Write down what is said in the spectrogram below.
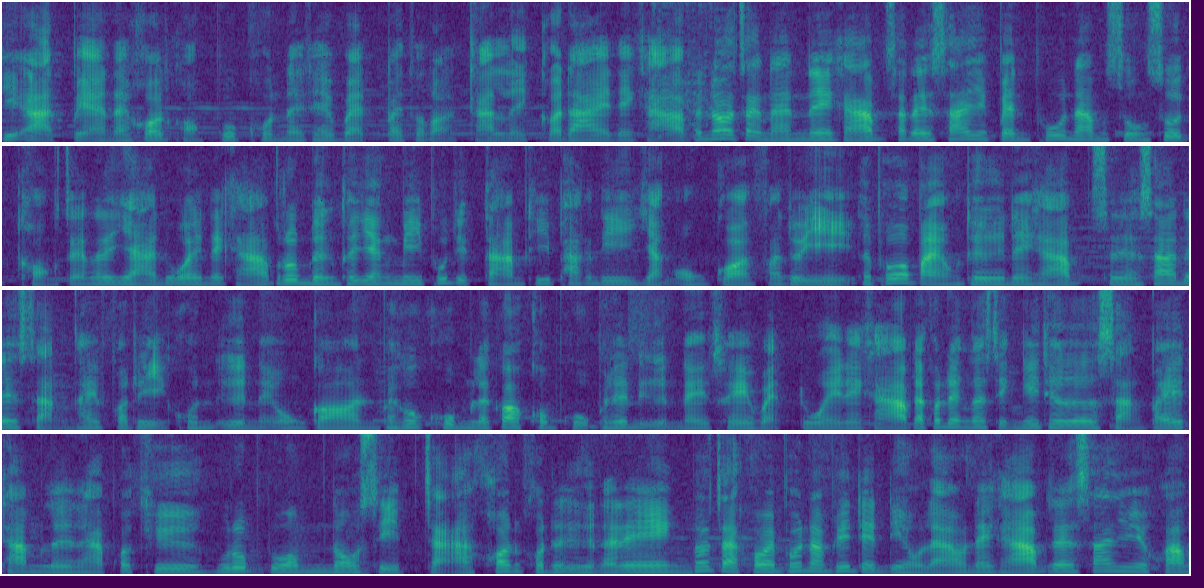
ที่อาจเปลี่ยนอนาคตของผู้คนในเทเวตไปตลอดกาลเลยก็ได้นะครับและนอกจากนั้นนะครับซาเดซ่ายังเป็นผู้นำสูงสุดของเจนยาด้วยนะครับรวมถึงเธอยังมีผู้ติดตามที่พักดีอย่างองค์กรฟาตุอีและเพื่อหมายของเธอนะครับซาเดซ่าได้สั่งให้ฟาตุอีคนอื่นในองค์กร ไปควบคุมและก็ข่มขู่ประเทศอื่นในเทเวตด้วยนะครับแล้วก็หนึ่งสิ่งที่เธอสั่งไปให้ทำเลยนะครับก็คือรวบรววมโนซิตจากอาคอนคนอื่นๆนั่นเอง นอกจากความเป็นผู้นำที่เด็ดเดี่ยวแล้วนะครับเดซ่ายังมีความ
